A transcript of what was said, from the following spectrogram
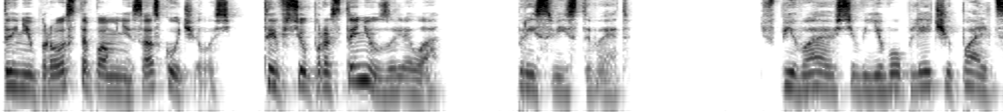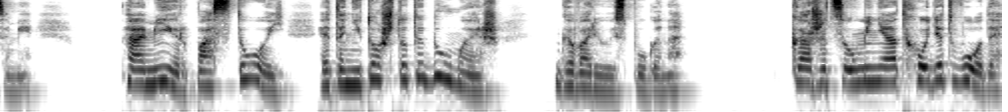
Ты не просто по мне соскучилась, ты всю простыню залила. Присвистывает. Впиваюсь в его плечи пальцами. Амир, постой, это не то, что ты думаешь, говорю испуганно. Кажется, у меня отходят воды.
